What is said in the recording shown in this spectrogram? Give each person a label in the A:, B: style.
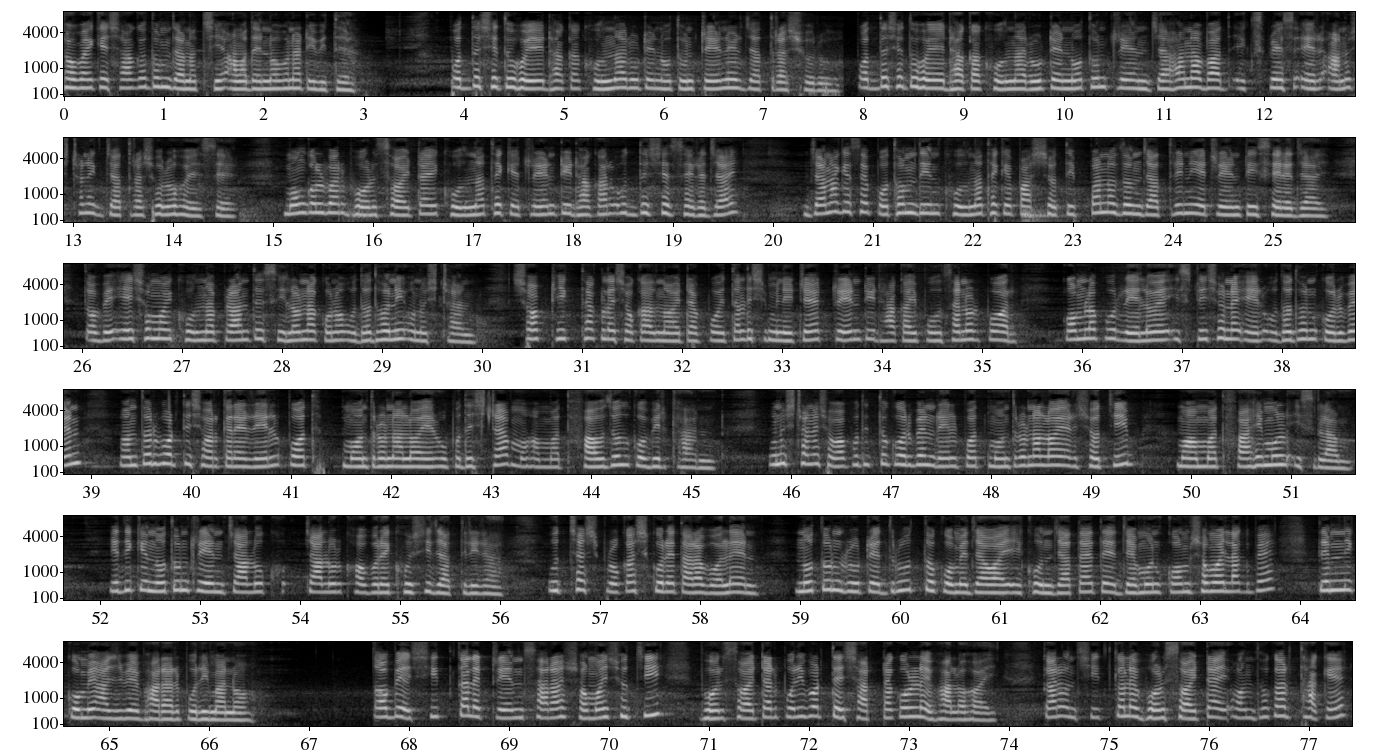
A: সবাইকে স্বাগতম জানাচ্ছি আমাদের নবনা টিভিতে। পদ্মা সেতু হয়ে ঢাকা খুলনা রুটে নতুন ট্রেনের যাত্রা শুরু। পদ্মা সেতু হয়ে ঢাকা খুলনা রুটে নতুন ট্রেন জাহানাবাদ এক্সপ্রেস এর আনুষ্ঠানিক যাত্রা শুরু হয়েছে। মঙ্গলবার ভোর ছয়টায় খুলনা থেকে ট্রেনটি ঢাকার উদ্দেশ্যে ছেড়ে যায়। জানা গেছে, প্রথম দিন খুলনা থেকে পাঁচশো তিপ্পান্ন জন যাত্রী নিয়ে ট্রেনটি ছেড়ে যায়। তবে এ সময় খুলনা প্রান্তে ছিল না কোনো উদ্বোধনী অনুষ্ঠান। সব ঠিক থাকলে সকাল নয়টা পঁয়তাল্লিশ মিনিটে ট্রেনটি ঢাকায় পৌঁছানোর পর কমলাপুর রেলওয়ে স্টেশনে এর উদ্বোধন করবেন অন্তর্বর্তী সরকারের রেলপথ মন্ত্রণালয়ের উপদেষ্টা মোহাম্মদ ফাউজুল কবির খান। অনুষ্ঠানে সভাপতিত্ব করবেন রেলপথ মন্ত্রণালয়ের সচিব মোহাম্মদ ফাহিমুল ইসলাম। এদিকে নতুন ট্রেন চালু চালুর খবরে খুশি যাত্রীরা। উচ্ছ্বাস প্রকাশ করে তারা বলেন, নতুন রুটে দ্রুত কমে যাওয়ায় এখন যাতায়াতে যেমন কম সময় লাগবে, তেমনি কমে আসবে ভাড়ার পরিমাণও। তবে শীতকালে ট্রেন ছাড়ার সময়সূচি ভোর ছয়টার পরিবর্তে সাতটা করলে ভালো হয়। কারণ শীতকালে ভোর ছয়টায় অন্ধকার থাকে,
